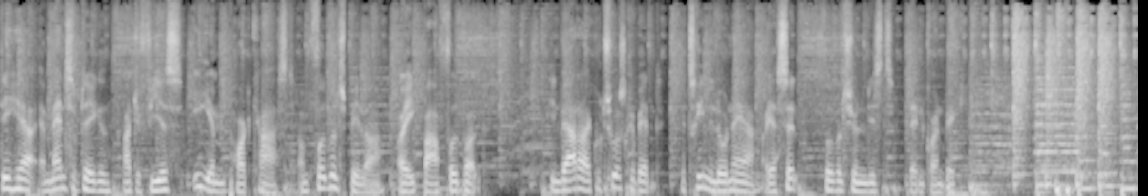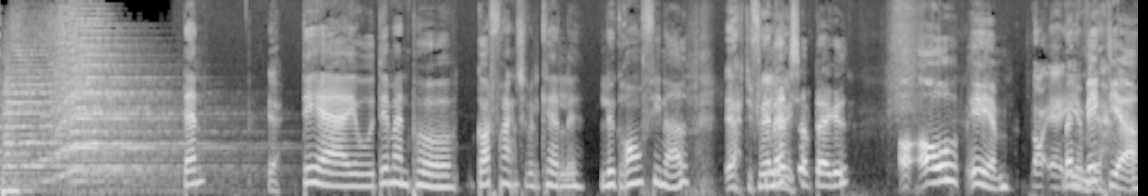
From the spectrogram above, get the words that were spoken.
Det her er mandsopdækket Radio 4's EM-podcast om fodboldspillere og ikke bare fodbold. Din værter er kulturskribent Katrine Lundager og jeg selv, fodboldjournalist Dan Grønbæk. Dan, ja. det er jo det, man på godt fransk vil kalde Le Grand Final. Ja, de flere Mandsopdækket. Og, og EM. Nå, ja, Men EM, vigtigere, Ja.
